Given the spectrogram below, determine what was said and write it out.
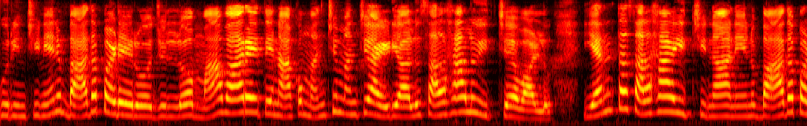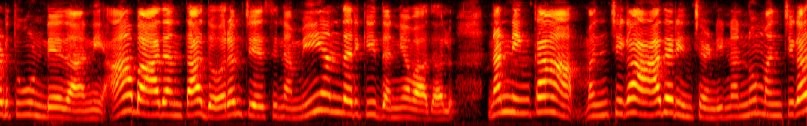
గురించి నేను బాధపడే రోజుల్లో మా వారైతే నాకు మంచి మంచి ఐడియాలు సలహాలు ఇచ్చేవాళ్ళు. ఎంత సలహా ఇచ్చినా నేను బాధపడుతూ ఉండేదాన్ని. ఆ బాధ అంతా దూరం చేసిన మీ అందరికీ ధన్యవాదాలు. నన్ను ఇంకా మంచిగా ఆదరించండి. నన్ను మంచిగా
